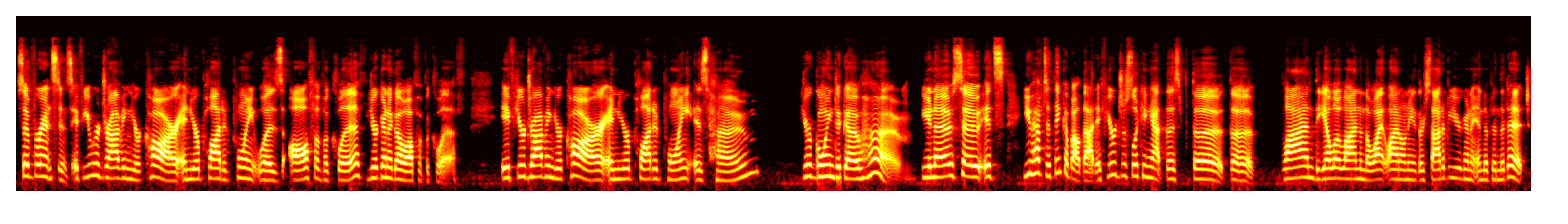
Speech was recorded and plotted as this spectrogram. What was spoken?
So, for instance, if you were driving your car and your plotted point was off of a cliff, you're going to go off of a cliff. If you're driving your car and your plotted point is home, you're going to go home you know so it's you have to think about that if you're just looking at this the the line, the yellow line and the white line on either side of you, you're going to end up in the ditch.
